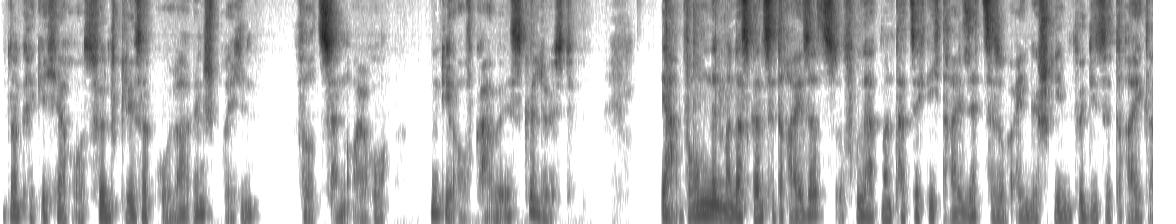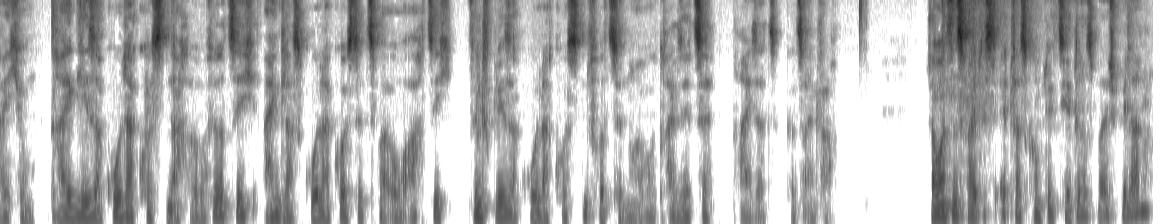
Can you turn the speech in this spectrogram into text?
Und dann kriege ich heraus, fünf Gläser Cola entsprechen 14 Euro. Und die Aufgabe ist gelöst. Ja, warum nennt man das Ganze Dreisatz? Früher hat man tatsächlich drei Sätze sogar eingeschrieben für diese drei Gleichungen. Drei Gläser Cola kosten 8,40 Euro, ein Glas Cola kostet 2,80 Euro, fünf Gläser Cola kosten 14 Euro. Drei Sätze, Dreisatz, ganz einfach. Schauen wir uns ein zweites, etwas komplizierteres Beispiel an.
